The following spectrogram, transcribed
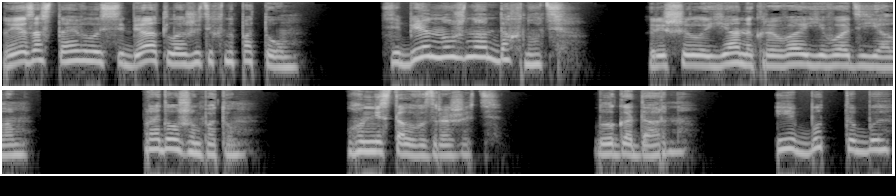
но я заставила себя отложить их на потом. «Тебе нужно отдохнуть», — решила я, накрывая его одеялом. «Продолжим потом». Он не стал возражать. Благодарно. И будто бы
